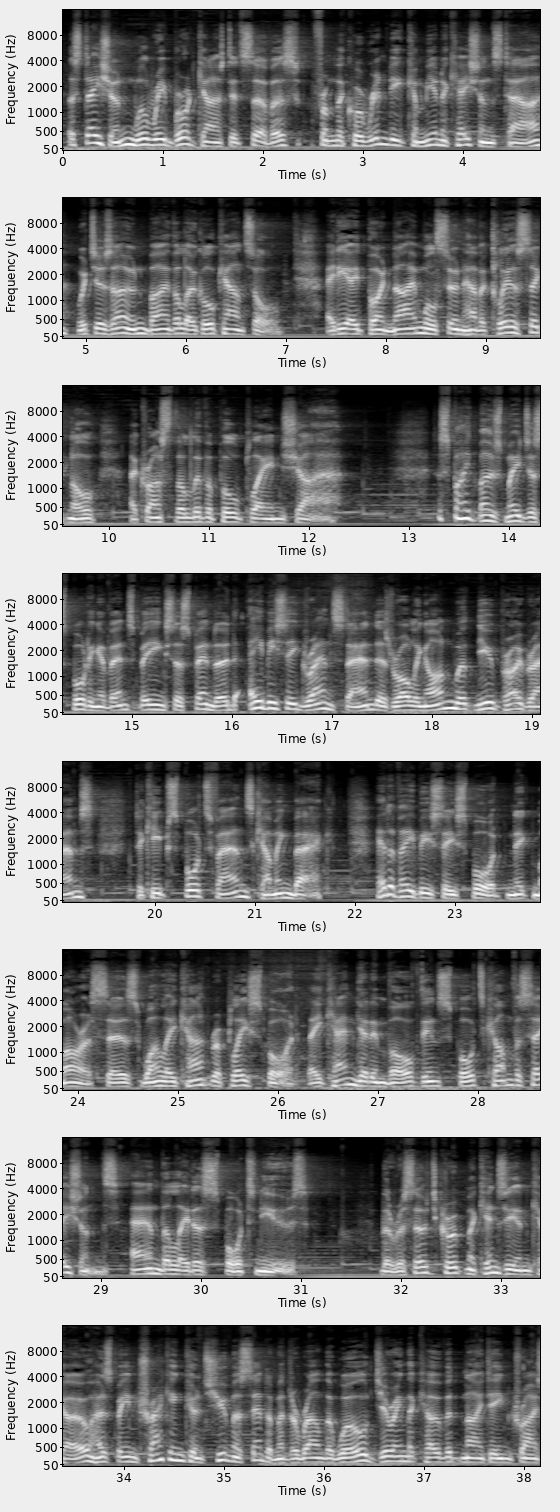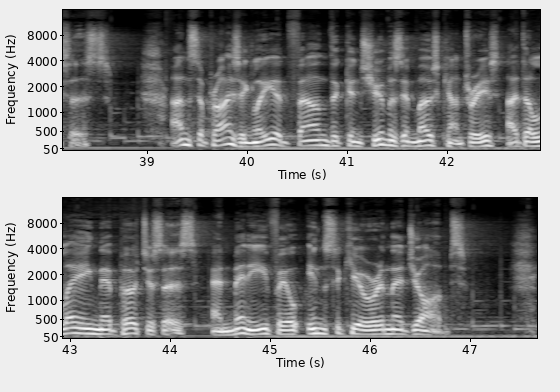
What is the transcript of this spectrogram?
The station will rebroadcast its service from the Quirindi Communications Tower, which is owned by the local council. 88.9 will soon have a clear signal across the Liverpool Plains Shire. Despite most major sporting events being suspended, ABC Grandstand is rolling on with new programs to keep sports fans coming back. Head of ABC Sport, Nick Morris, says while they can't replace sport, they can get involved in sports conversations and the latest sports news. The research group McKinsey & Co has been tracking consumer sentiment around the world during the COVID-19 crisis. Unsurprisingly, it found that consumers in most countries are delaying their purchases and many feel insecure in their jobs.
